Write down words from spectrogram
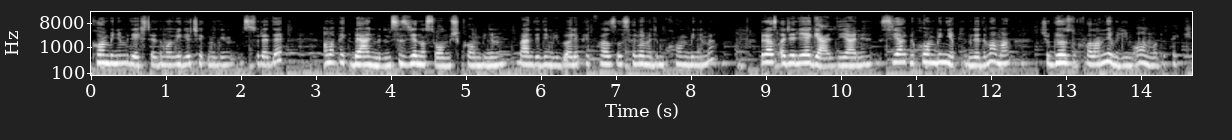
kombinimi değiştirdim o video çekmediğim sürede. Ama pek beğenmedim. Sizce nasıl olmuş kombinim? Ben dediğim gibi öyle pek fazla sevemedim kombinimi. Biraz aceleye geldi yani. Siyah bir kombin yapayım dedim ama şu gözlük falan ne bileyim olmadı pek.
